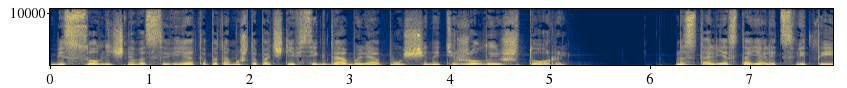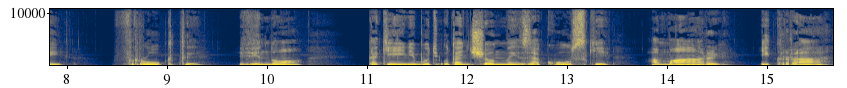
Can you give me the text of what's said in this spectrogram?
без солнечного света, потому что почти всегда были опущены тяжелые шторы. На столе стояли цветы, фрукты, вино, какие-нибудь утонченные закуски, омары, икра,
